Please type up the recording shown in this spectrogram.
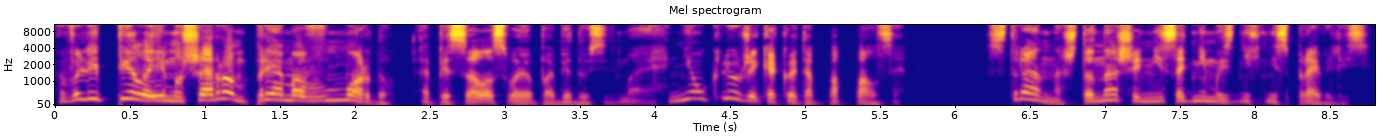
«Влепила ему шаром прямо в морду», — описала свою победу седьмая. «Неуклюжий какой-то попался. Странно, что наши ни с одним из них не справились».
